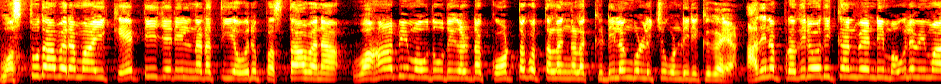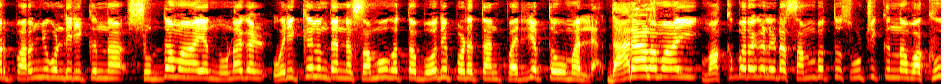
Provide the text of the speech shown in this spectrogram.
വസ്തുതാപരമായി കെ ടി ജലീൽ നടത്തിയ ഒരു പ്രസ്താവന വഹാബി മൗദൂദികളുടെ കോട്ടകൊത്തളങ്ങളെ കിടിലം കൊള്ളിച്ചുകൊണ്ടിരിക്കുകയാണ്. അതിനെ പ്രതിരോധിക്കാൻ വേണ്ടി മൗലവിമാർ പറഞ്ഞുകൊണ്ടിരിക്കുന്ന ശുദ്ധമായ നുണകൾ ഒരിക്കലും തന്നെ സമൂഹത്തെ ബോധ്യപ്പെടുത്താൻ പര്യാപ്തവുമല്ല. ധാരാളമായി മക്ബറകളുടെ സമ്പത്ത് സൂക്ഷിക്കുന്ന വഖു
